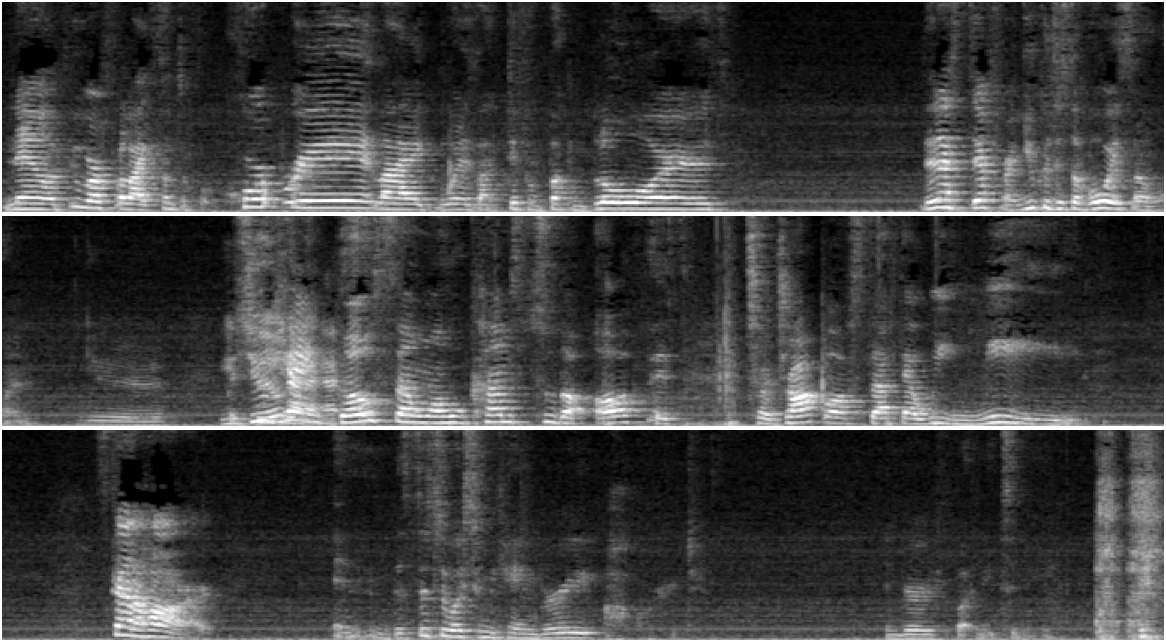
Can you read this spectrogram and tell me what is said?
Now, if you work for like something for corporate, like when it's like different fucking floors, then that's different. You could just avoid someone. Yeah. You but you can't ghost someone who comes to the office to drop off stuff that we need. It's kind of hard. And the situation became very awkward and very funny to me.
